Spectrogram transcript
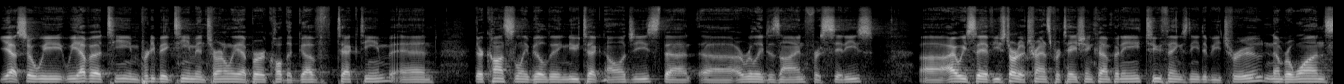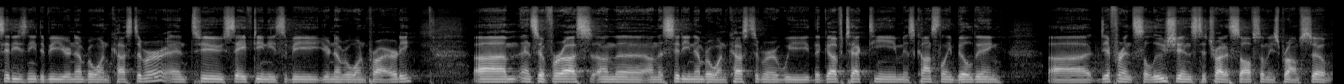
Yeah, so we, we have a team, pretty big team internally at Bird called the Gov Tech team, and they're constantly building new technologies that uh, are really designed for cities. Uh, I always say if you start a transportation company, two things need to be true. Number one, cities need to be your number one customer, and two, safety needs to be your number one priority. Um, and so for us on the on the city number one customer, we the GovTech team is constantly building uh, different solutions to try to solve some of these problems. So.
